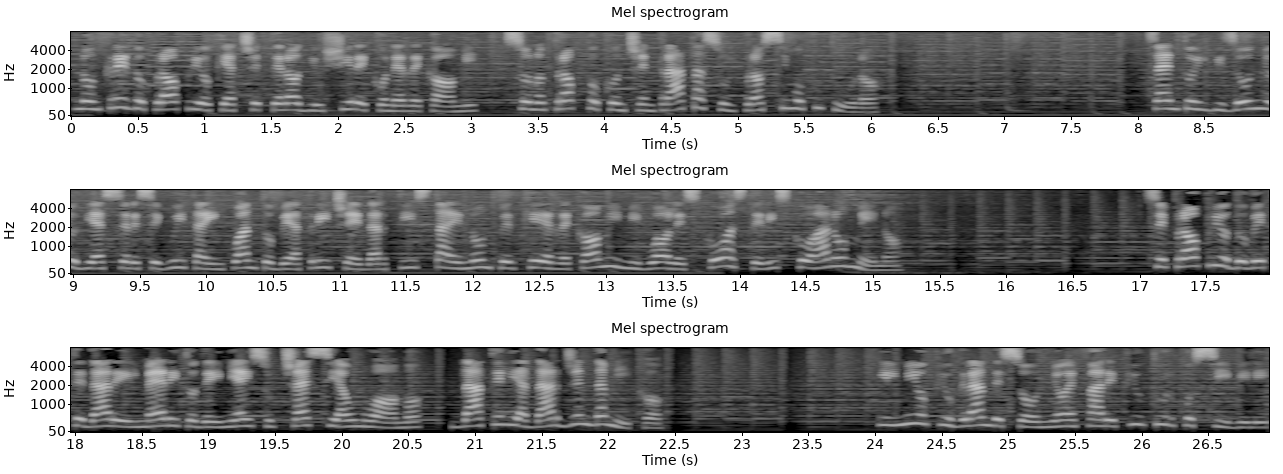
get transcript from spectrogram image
Non credo proprio che accetterò di uscire con R-Comi, sono troppo concentrata sul prossimo futuro. Sento il bisogno di essere seguita in quanto Beatrice ed artista e non perché R-Comi mi vuole sco asterisco aro o meno. Se proprio dovete dare il merito dei miei successi a un uomo, dateli ad Argent Amico. Il mio più grande sogno è fare più tour possibili.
